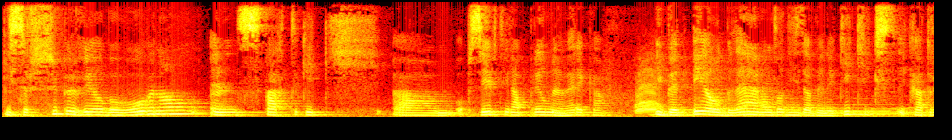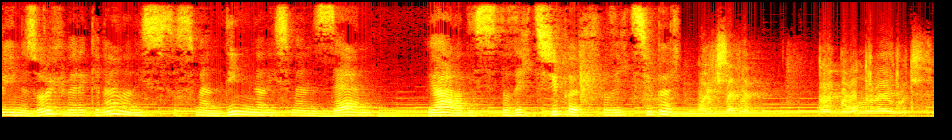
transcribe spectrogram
is er superveel bewogen al. En start ik ehm, op 17 april mijn werk af. Ik ben heel blij, want dat, is, dat ben ik. ik. Ik, ik ga terug in de zorg werken. Hè? Dat, is, dat is mijn ding, dat is mijn zijn. Ja, dat is, dat is echt super. Dat is echt super. Mag ik zeggen dat ik bewonder wat je doet?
